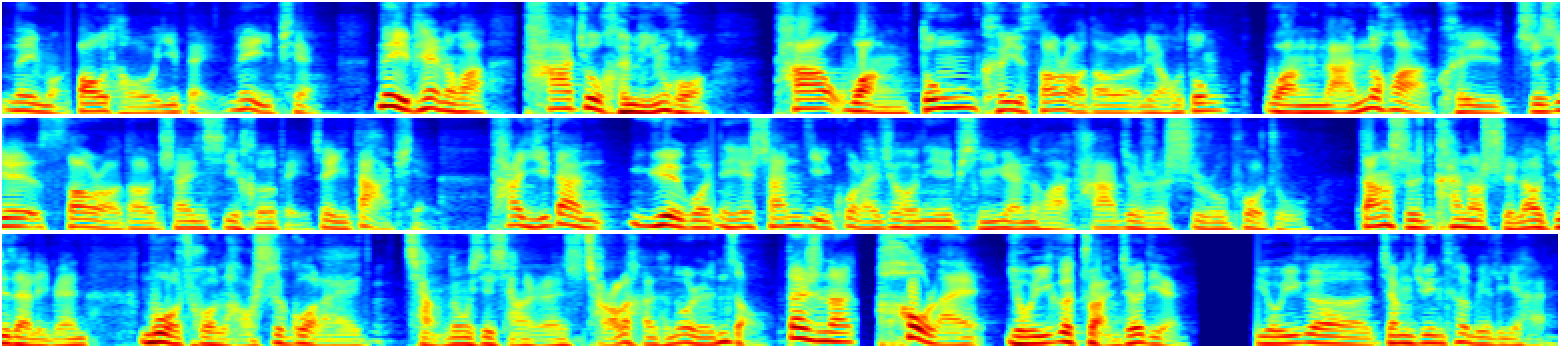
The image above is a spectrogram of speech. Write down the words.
内蒙包头以北那一片。那一片的话，他就很灵活。他往东可以骚扰到辽东，往南的话可以直接骚扰到山西、河北这一大片。他一旦越过那些山地过来之后，那些平原的话，他就是势如破竹。当时看到史料记载里面，莫绰老是过来抢东西、抢人，抢了很很多人走。但是呢，后来有一个转折点，有一个将军特别厉害，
